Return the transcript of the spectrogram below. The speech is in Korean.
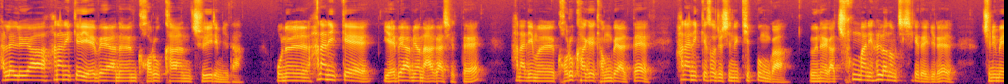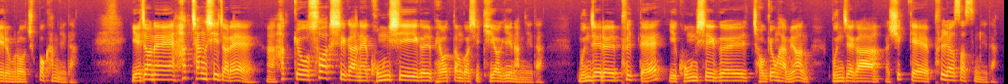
할렐루야, 하나님께 예배하는 거룩한 주일입니다. 오늘 하나님께 예배하며 나아가실 때, 하나님을 거룩하게 경배할 때, 하나님께서 주시는 기쁨과 은혜가 충만히 흘러넘치시게 되기를 주님의 이름으로 축복합니다. 예전에 학창 시절에 학교 수학 시간에 공식을 배웠던 것이 기억이 납니다. 문제를 풀 때 이 공식을 적용하면 문제가 쉽게 풀렸었습니다.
